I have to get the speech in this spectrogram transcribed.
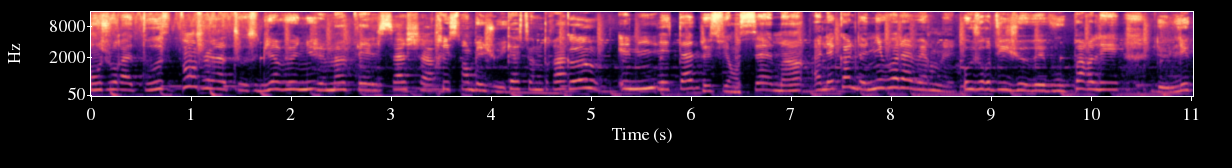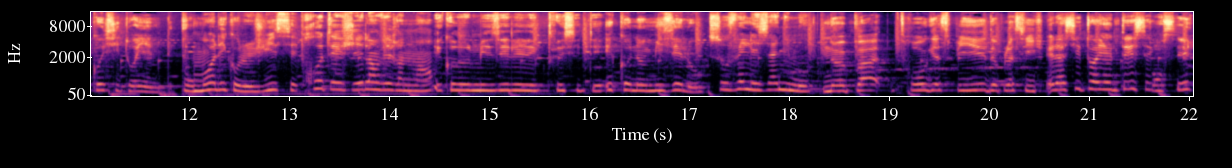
Bonjour à tous. Bonjour à tous. Bienvenue. Je m'appelle Sacha. Tristan Béjouy. Cassandra. Comme Amy. Ethan. Je suis en CM1 à l'école de Niveau-la-Vermée. Aujourd'hui, je vais vous parler de l'éco-citoyenneté. Pour moi, l'écologie, c'est protéger l'environnement, économiser l'électricité, économiser l'eau, sauver les animaux, ne pas trop gaspiller de plastique. Et la citoyenneté, c'est penser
